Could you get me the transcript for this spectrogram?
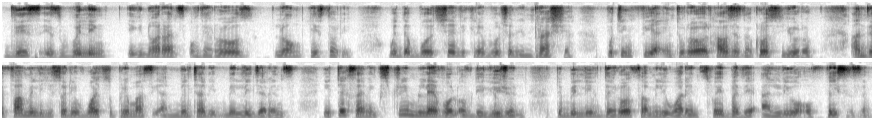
this is willing ignorance of the royals long history, with the Bolshevik Revolution in Russia putting fear into royal houses across Europe and the family history of white supremacy and military belligerence, it takes an extreme level of delusion to believe the royal family weren't swayed by the allure of fascism.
